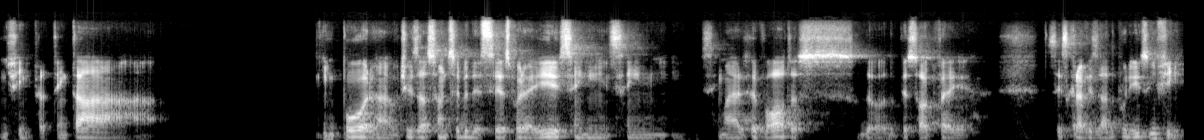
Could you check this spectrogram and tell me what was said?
enfim, para tentar impor a utilização de CBDCs por aí, sem, sem, sem maiores revoltas do, do pessoal que vai ser escravizado por isso, enfim.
